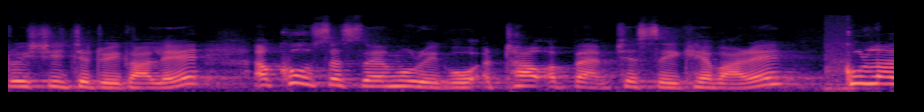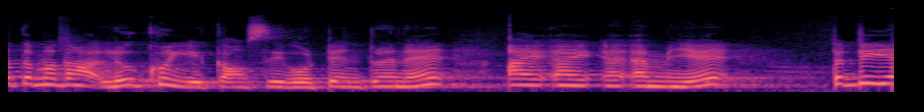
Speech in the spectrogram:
တွေ့ရှိချက်တွေကလည်းအခုဆက်ဆွဲမှုတွေကိုအထောက်အပံ့ဖြစ်စေခဲ့ပါတယ်။ကုလသမဂ္ဂလူ့ခွင့်ရေးကောင်စီကိုတင်သွင်းတဲ့ IIMM ရဲ့ တတိယ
